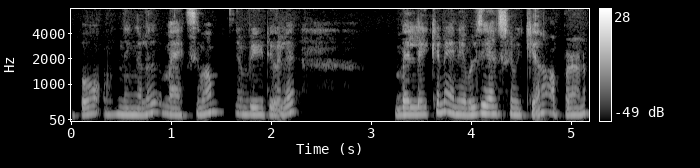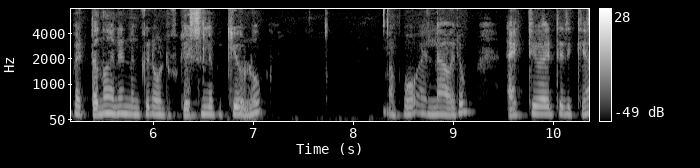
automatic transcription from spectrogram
അപ്പോൾ നിങ്ങൾ മാക്സിമം വീഡിയോയിൽ ബെല്ലൈക്കൺ എനേബിൾ ചെയ്യാൻ ശ്രമിക്കുക. അപ്പോഴാണ് പെട്ടെന്ന് തന്നെ നിങ്ങൾക്ക് നോട്ടിഫിക്കേഷൻ ലഭിക്കുകയുള്ളൂ. അപ്പോൾ എല്ലാവരും ആക്റ്റീവായിട്ടിരിക്കുക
